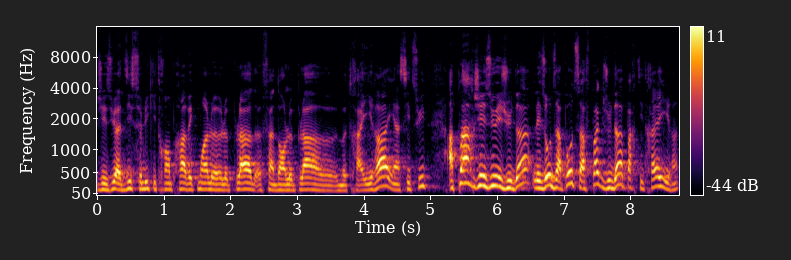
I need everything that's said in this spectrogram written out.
Jésus a dit, celui qui trempera avec moi le, plat, enfin dans le plat euh, me trahira, et ainsi de suite. À part Jésus et Judas, les autres apôtres ne savent pas que Judas est parti trahir. Hein.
